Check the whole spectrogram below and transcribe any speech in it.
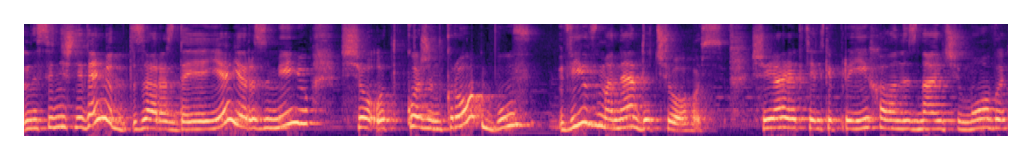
на сьогоднішній день, от зараз, де я є, я розумію, що от кожен крок був. Вів мене до чогось. Що я, як тільки приїхала, не знаючи мови,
